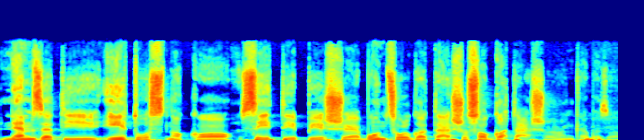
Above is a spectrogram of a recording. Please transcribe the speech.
nemzeti étosznak a széttépése, boncolgatása, szaggatása, inkább ez a...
